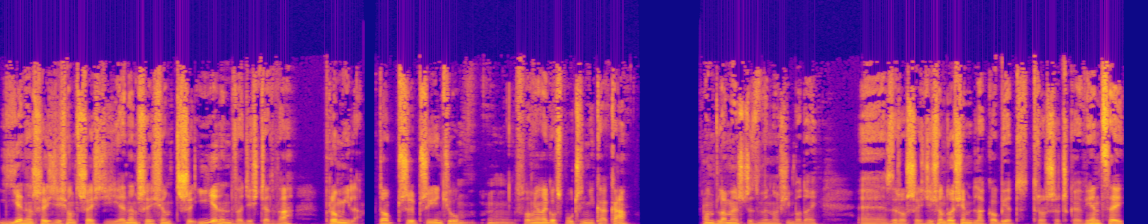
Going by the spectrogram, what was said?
1,66, 1,63 i 1,22 promila. To przy przyjęciu mm, wspomnianego współczynnika K, on dla mężczyzn wynosi bodaj 0,68, e, dla kobiet troszeczkę więcej.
